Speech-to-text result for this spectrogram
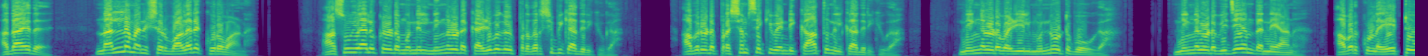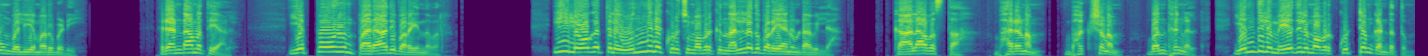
അതായത് നല്ല മനുഷ്യർ വളരെ കുറവാണ്. അസൂയാലുക്കളുടെ മുന്നിൽ നിങ്ങളുടെ കഴിവുകൾ പ്രദർശിപ്പിക്കാതിരിക്കുക. അവരുടെ പ്രശംസയ്ക്ക് വേണ്ടി കാത്തു നിൽക്കാതിരിക്കുക. നിങ്ങളുടെ വഴിയിൽ മുന്നോട്ടു പോവുക. നിങ്ങളുടെ വിജയം തന്നെയാണ് അവർക്കുള്ള ഏറ്റവും വലിയ മറുപടി. രണ്ടാമത്തെയാൾ എപ്പോഴും പരാതി പറയുന്നവർ. ഈ ലോകത്തിലെ ഒന്നിനെക്കുറിച്ചും അവർക്ക് നല്ലത് പറയാനുണ്ടാവില്ല. കാലാവസ്ഥ ഭരണം ഭക്ഷണം ബന്ധങ്ങൾ എന്തിലും ഏതിലും അവർ കുറ്റം കണ്ടെത്തും.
